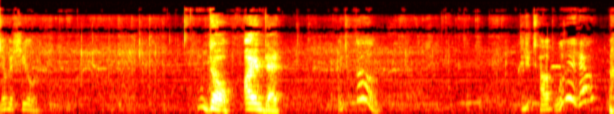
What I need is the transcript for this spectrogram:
You have a shield. No, I am dead. Where'd you go? Did you tub? What the hell?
